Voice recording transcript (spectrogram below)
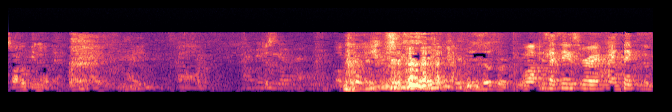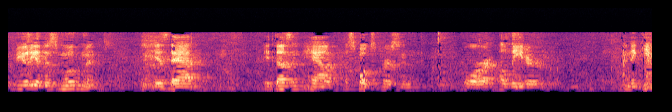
so I hope you know that. I, I, um, just. Well, because I think it's very, I think the beauty of this movement is that it doesn't have a spokesperson or a leader, and they keep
